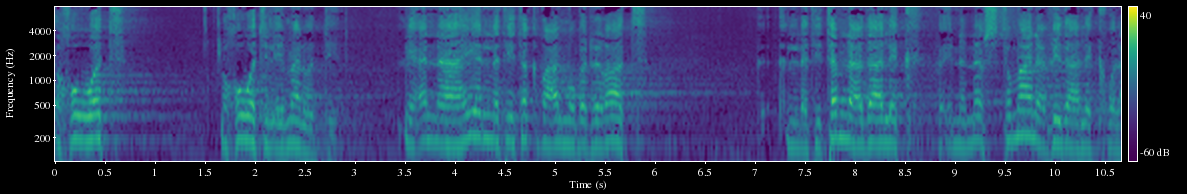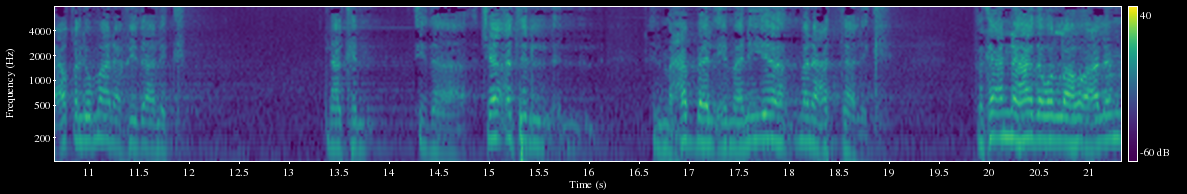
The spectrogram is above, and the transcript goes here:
أخوة أخوة الإيمان والدين. لأنها هي التي تقطع المبررات التي تمنع ذلك فإن النفس تمانع في ذلك والعقل يمانع في ذلك. لكن إذا جاءت المحبة الإيمانية منعت ذلك. فكأن هذا والله أعلم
